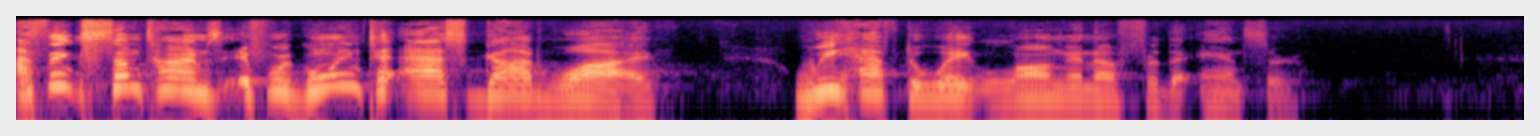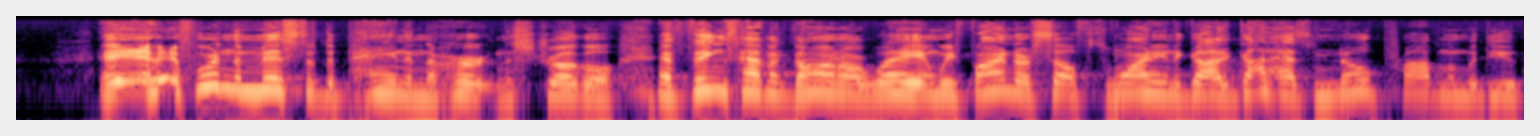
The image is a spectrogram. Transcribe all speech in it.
I think sometimes if we're going to ask God why, we have to wait long enough for the answer. If we're in the midst of the pain and the hurt and the struggle and things haven't gone our way and we find ourselves whining to God, God has no problem with you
